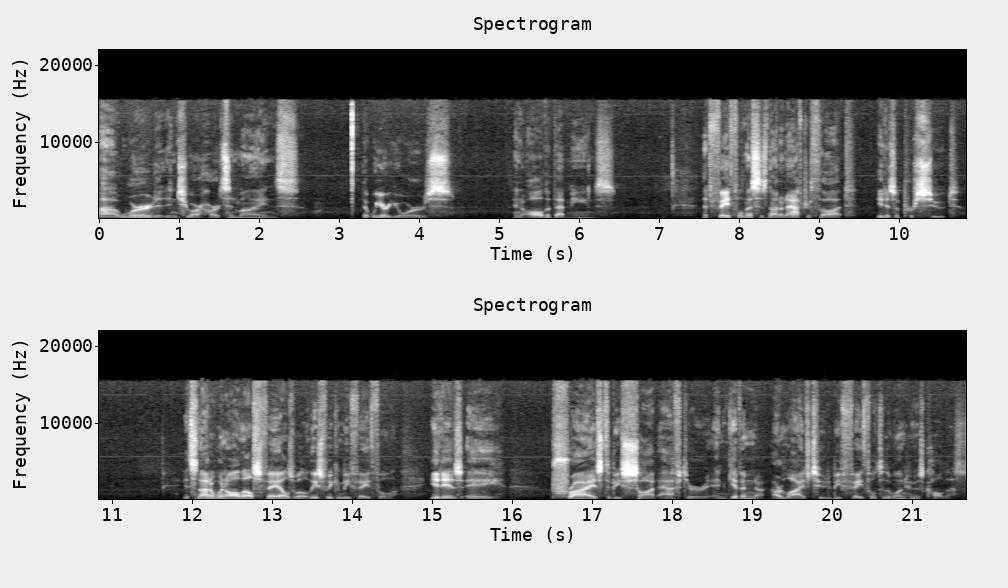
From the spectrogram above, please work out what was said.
uh, word into our hearts and minds that we are yours and all that that means. That faithfulness is not an afterthought, it is a pursuit. It's not a when all else fails, well, at least we can be faithful. It is a prize to be sought after and given our lives to, to be faithful to the one who has called us.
